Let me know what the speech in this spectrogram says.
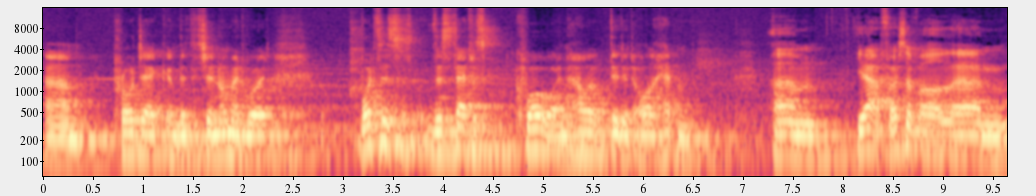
um, project in the digital nomad world. What is the status quo and how did it all happen? Um, yeah, first of all, um,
